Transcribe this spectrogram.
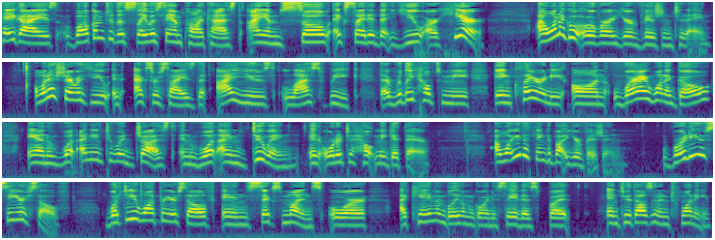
Hey guys, welcome to the Slay with Sam podcast. I am so excited that you are here. I want to go over your vision today. I want to share with you an exercise that I used last week that really helped me gain clarity on where I want to go and what I need to adjust and what I'm doing in order to help me get there. I want you to think about your vision. Where do you see yourself? What do you want for yourself in six months? Or I can't even believe I'm going to say this, but in 2020?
